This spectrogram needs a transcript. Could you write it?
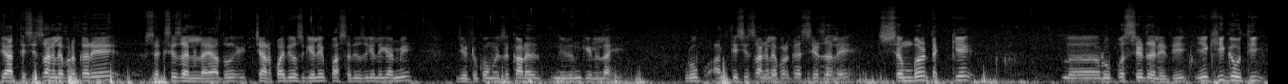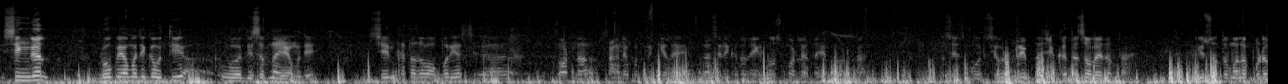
ते अतिशय चांगल्या प्रकारे सक्सेस झालेलं आहे. अजून एक चार पाच दिवस गेले पाच सहा दिवस गेले की आम्ही जेटू कॉमेचं काढा नियोजन केलेलं आहे. रोप अतिशय चांगल्या प्रकारे सेट झाले शंभर टक्के रोपं सेट झाली ती. एक ही गवती सिंगल रोप यामध्ये गवती दिसत नाही यामध्ये. शेणखताचा वापर या प्लॉटला चांगल्या पद्धतीने केलं आहे रासायनिक खताचा एक डोस पडला आता या प्लॉटला तसेच वरच्यावर ड्रिप जी खतं चालू आहेत आता. ती सुद्धा तुम्हाला पुढं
